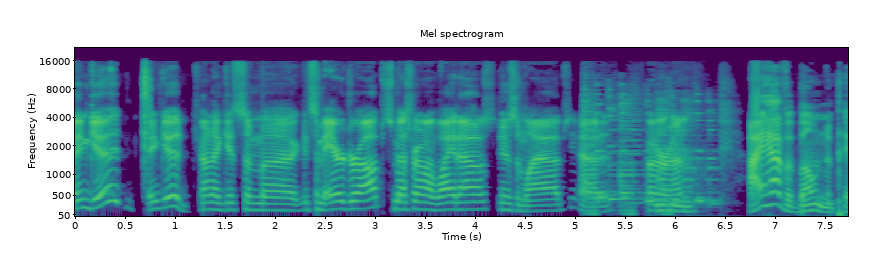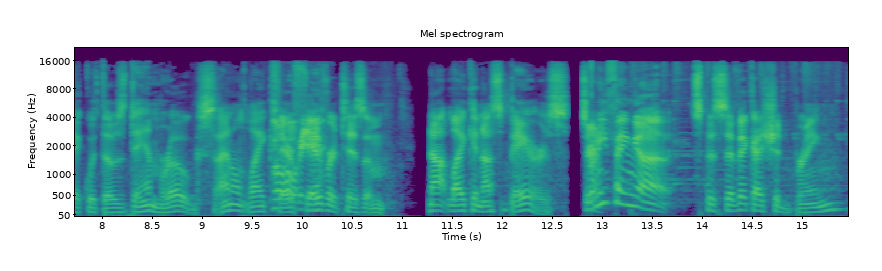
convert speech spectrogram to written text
Been good. Been good. Trying to get some uh get some airdrops, mess around on lighthouse, doing some labs. You know how it is. Run around. Mhm. I have a bone to pick with those damn rogues. I don't like their Oh, yeah. favoritism, not liking us bears. Is there anything uh specific I should bring?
